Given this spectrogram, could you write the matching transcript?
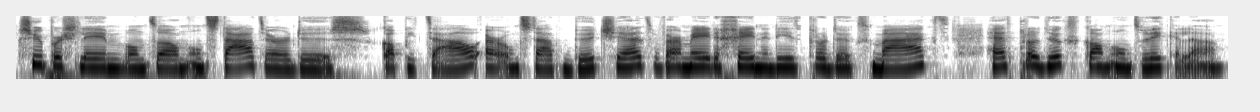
Super slim, want dan ontstaat er dus kapitaal, er ontstaat budget, waarmee degene die het product maakt, het product kan ontwikkelen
